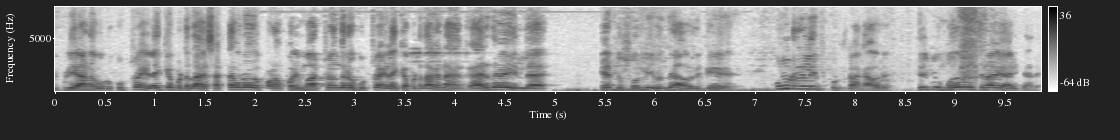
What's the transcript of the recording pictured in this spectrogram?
இப்படியான ஒரு குற்றம் இழைக்கப்பட்டதாக சட்டவிரோத பண பரிமாற்றங்கிற குற்றம் இழைக்கப்பட்டதாக நாங்கள் கருதவே இல்லை என்று சொல்லி வந்து அவருக்கு ஃபுல் ரிலீஃப் கொடுத்துட்டாங்க. அவரு திருப்பி முதலமைச்சராகவே ஆயிட்டாரு.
